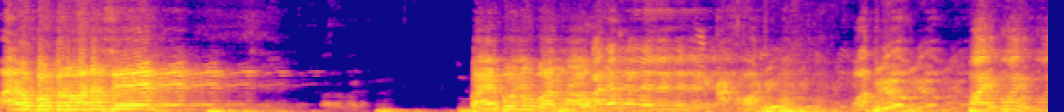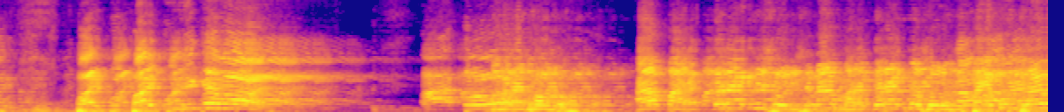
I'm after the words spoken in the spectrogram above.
મારે ઊભો કરવાના છે. ભાઈ બોનું હોભ્યું ભાઈ બોલ. ભાઈ બોલ ભાઈ બોલની આ તો મારા છોડો આ મારા છોરી છે ને આ મારા ગરાગનો છોરો છે. ભાઈ બોન થયો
